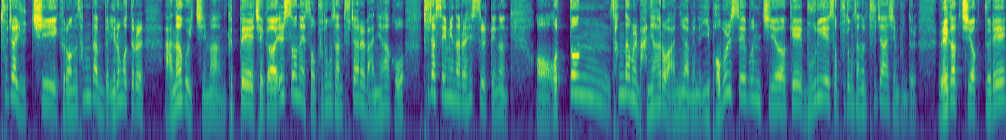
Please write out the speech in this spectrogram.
투자 유치 그런 상담들 이런 것들을 안 하고 있지만 그때 제가 일선에서 부동산 투자를 많이 하고 투자 세미나를 했을 때는 어, 어떤 상담을 많이 하러 왔냐면 이 버블 세븐 지역에 무리해서 부동산을 투자하신 분들 외곽 지역들의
